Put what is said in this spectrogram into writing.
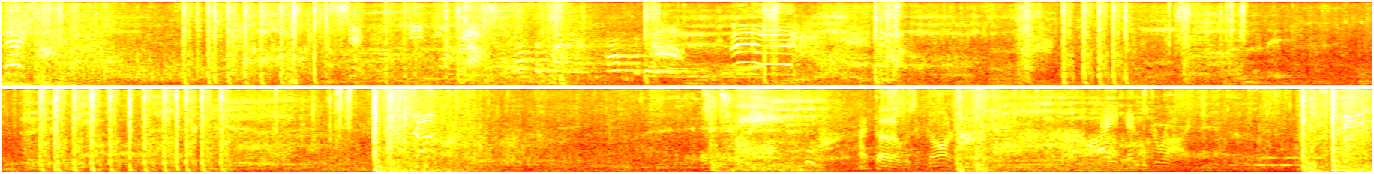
That's Shit! Need more rounds! Multiplier activated. Medic! I thought I was a goner. High and dry. Raining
